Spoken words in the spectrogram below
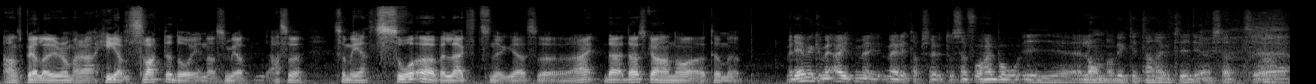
Han spelar i de här helsvarta dojorna som, jag, alltså, som är så överlägset snygga. Så nej, där, där ska han ha tummen upp. Men det är mycket möj- möjligt absolut. Och sen får han bo i eh, London vilket han har gjort tidigare. Så att eh,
